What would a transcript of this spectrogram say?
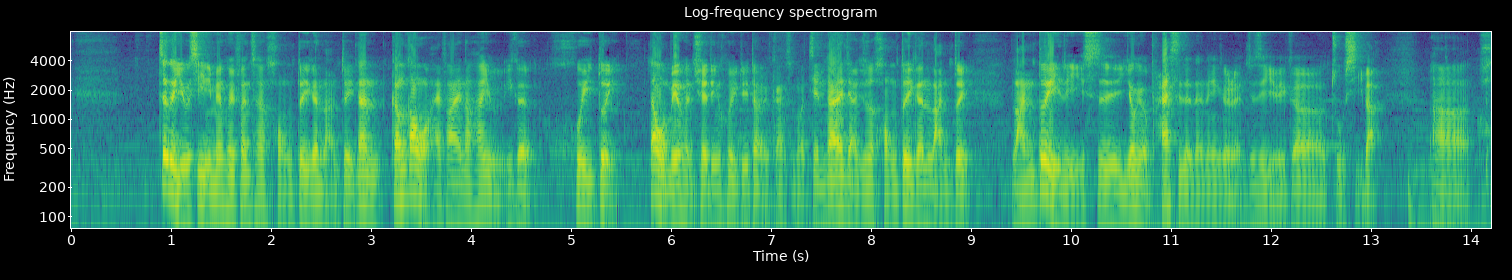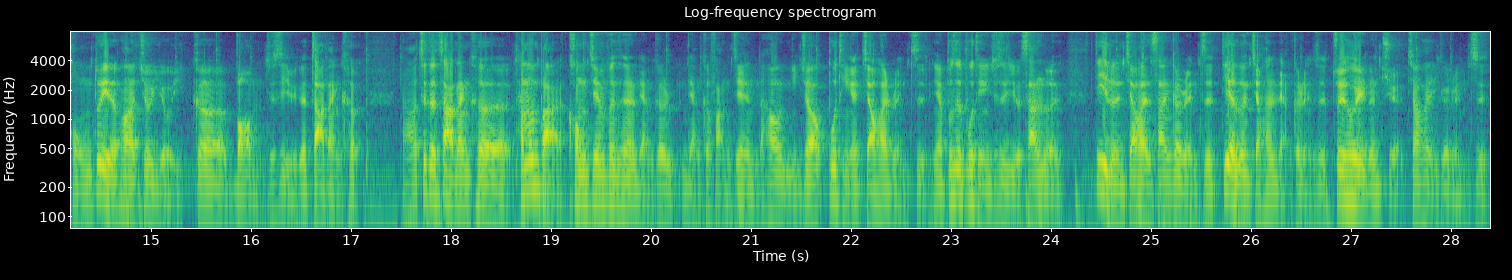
这个游戏里面会分成红队跟蓝队，但刚刚我还发现到它有一个灰队，但我没有很确定灰队到底干什么。简单来讲，就是红队跟蓝队，蓝队里是拥有 president 的那个人，就是有一个主席吧。啊，红队的话就有一个 bomb，就是有一个炸弹客。然后这个炸弹客，他们把空间分成了两个两个房间，然后你就要不停的交换人质，也不是不停，就是有三轮，第一轮交换三个人质，第二轮交换两个人质，最后一轮决交换一个人质。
